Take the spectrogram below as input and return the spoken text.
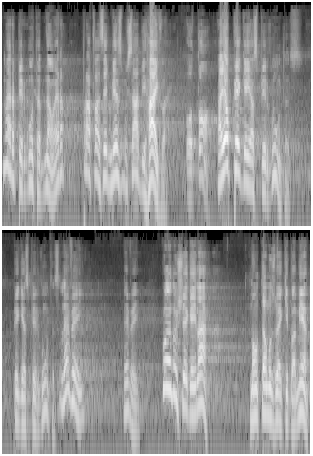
Não era pergunta, não, era para fazer mesmo, sabe, raiva. Ô, Tom. Aí eu peguei as perguntas, peguei as perguntas, levei, levei. Quando cheguei lá, montamos o equipamento,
